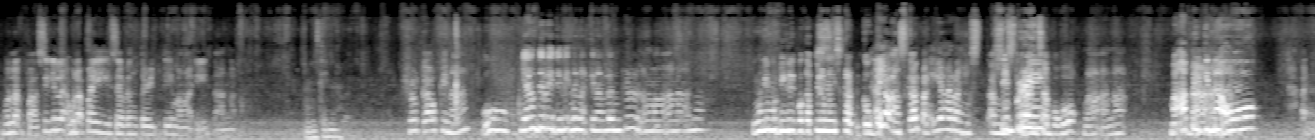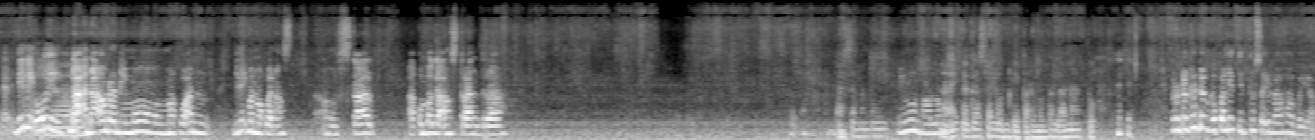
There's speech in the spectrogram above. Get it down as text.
Wala pa. Sige lang, wala pa 7:30 mga 8 ana. Hmm, kina. Sure ka okay na? Oo, Yang dili dili na kinahanglan girl ang mga ana-ana. ngunit mo dili pagkapilo ng scalp ikaw. Ayaw ang scalp ang iyaharang ang Siyempre. strand sa buhok na ana. Maapil Na- gina oh. Ah, Dili oy, Yeah. na anaon ra nimo makuan dili man makuan ang, ang scalp. Ako baga ang strand ra. Asa man tong Yun halang. na ay taga salon kay para mabala nato. Pero daghan daw gapalit dito sa ilaha ba ya?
